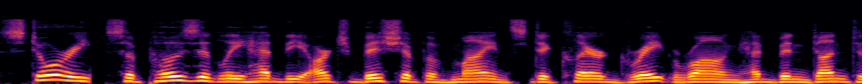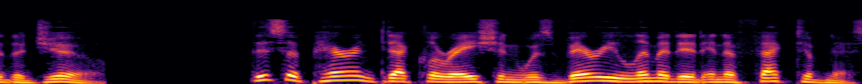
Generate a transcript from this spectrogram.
story, supposedly had the Archbishop of Mainz declare great wrong had been done to the Jew. This apparent declaration was very limited in effectiveness.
